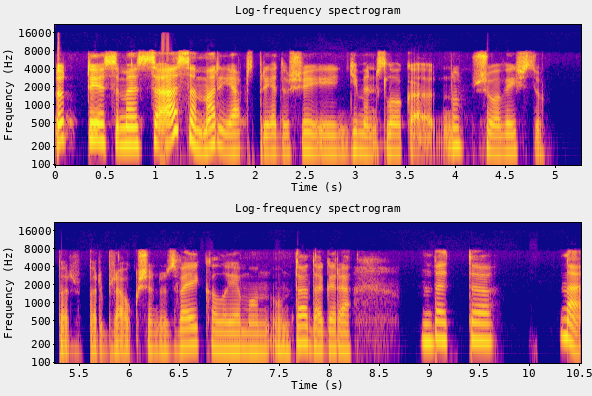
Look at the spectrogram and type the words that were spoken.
Nu, tiesa, mēs esam arī apsprieduši ģimenes lokā nu, šo visu par, par braukšanu uz veikaliem un, un tādā garā. Bet uh, nē,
